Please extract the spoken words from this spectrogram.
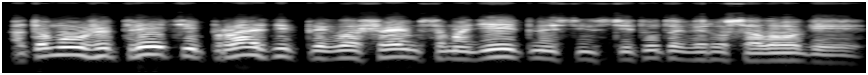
А то мы уже третий праздник приглашаем самодеятельность Института вирусологии.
